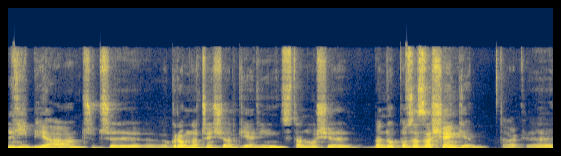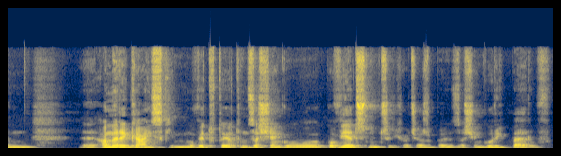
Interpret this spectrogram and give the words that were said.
Libia czy, czy ogromna część Algierii staną się, będą poza zasięgiem tak, e, amerykańskim. Mówię tutaj o tym zasięgu powietrznym, czyli chociażby zasięgu Reaperów.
